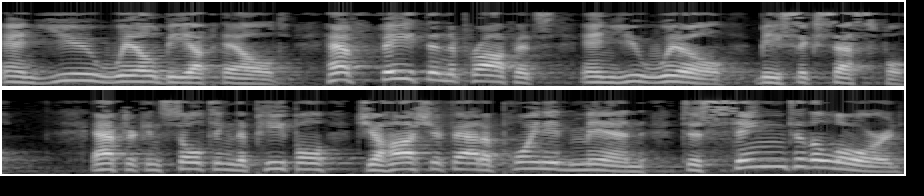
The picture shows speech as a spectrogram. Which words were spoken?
and you will be upheld. Have faith in the prophets, and you will be successful. After consulting the people, Jehoshaphat appointed men to sing to the Lord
